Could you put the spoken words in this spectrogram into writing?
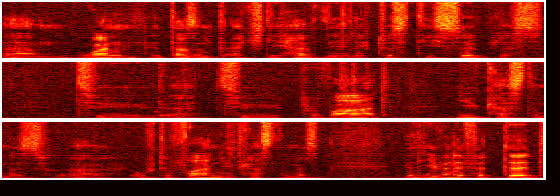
Um, one, it doesn't actually have the electricity surplus to, uh, to provide new customers uh, or to find new customers. But even if it did,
